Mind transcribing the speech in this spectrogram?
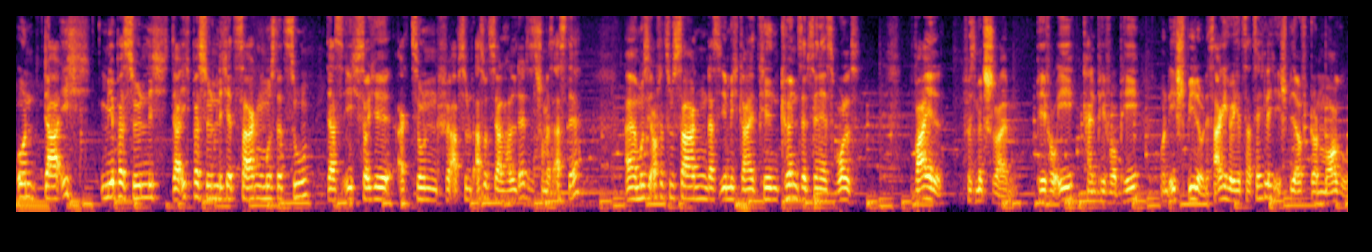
Und da ich mir persönlich, da ich persönlich jetzt sagen muss dazu, dass ich solche Aktionen für absolut asozial halte, das ist schon das erste, äh, muss ich auch dazu sagen, dass ihr mich gar nicht killen könnt, selbst wenn ihr es wollt. Weil, fürs Mitschreiben, PvE, kein PvP und ich spiele, und das sage ich euch jetzt tatsächlich, ich spiele auf Don Morgu.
